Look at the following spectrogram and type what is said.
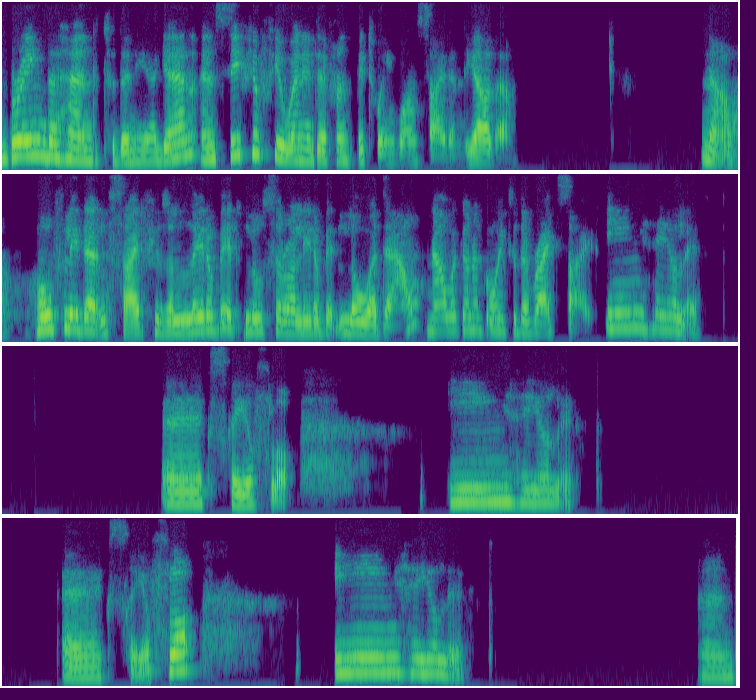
Bring the hand to the knee again and see if you feel any difference between one side and the other. Now, hopefully that side feels a little bit looser or a little bit lower down. Now we're gonna go into the right side. Inhale, lift. Exhale, flop. Inhale, lift. Exhale, flop. Inhale, lift. And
